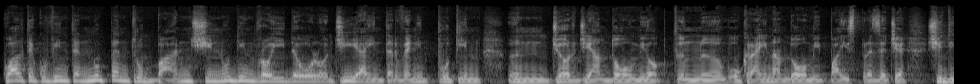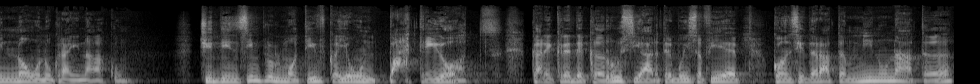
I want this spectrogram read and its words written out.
Cu alte cuvinte, nu pentru bani și nu din vreo ideologie a intervenit Putin în Georgia în 2008, în uh, Ucraina în 2014 și din nou în Ucraina acum ci din simplul motiv că e un patriot care crede că Rusia ar trebui să fie considerată minunată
